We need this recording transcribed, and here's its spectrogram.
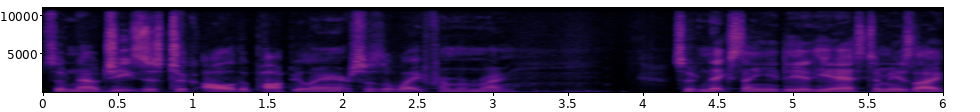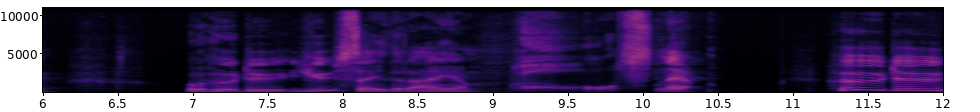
So now Jesus took all the popular answers away from him, right? So the next thing he did, he asked him, he's like, well, who do you say that I am? Oh, snap. Who do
